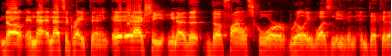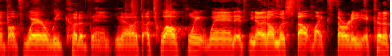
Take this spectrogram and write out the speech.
No, and that and that's a great thing. It, it, actually, you know, the the final score really wasn't even indicative of where we could have been. You know, a, a twelve point win. It you know, it almost felt like thirty. It could have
